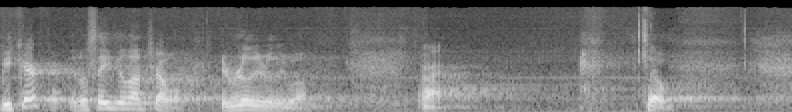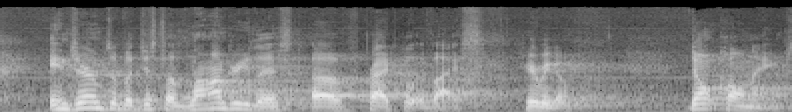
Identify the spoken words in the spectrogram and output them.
Be careful. It'll save you a lot of trouble. It really, really will. All right. So, in terms of a, just a laundry list of practical advice. Here we go. Don't call names.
